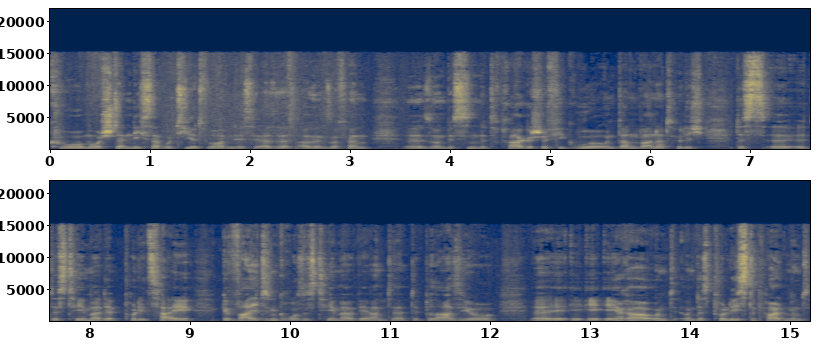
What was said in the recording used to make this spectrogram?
Cuomo ständig sabotiert worden ist. Also, also insofern äh, so ein bisschen eine tragische Figur. Und dann war natürlich das, äh, das Thema der Polizeigewalt ein großes Thema während der de Blasio-Ära äh, und und, und das Police Department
